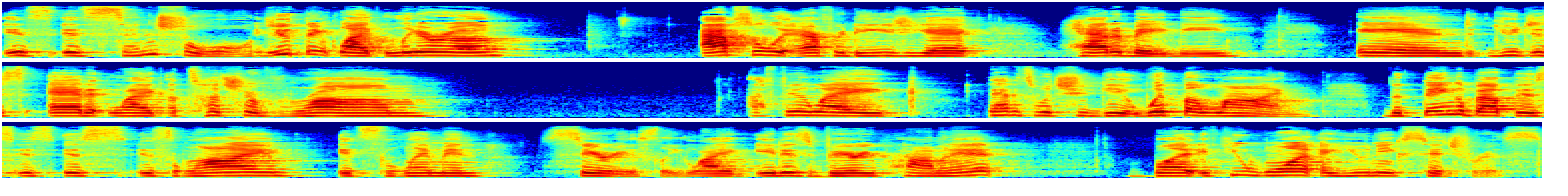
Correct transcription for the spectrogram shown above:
it's it's sensual. If you think like Lira, absolute aphrodisiac, had a baby, and you just added like a touch of rum, I feel like that is what you get with the lime. The thing about this is is it's lime, it's lemon, seriously. Like it is very prominent. But if you want a unique citrus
